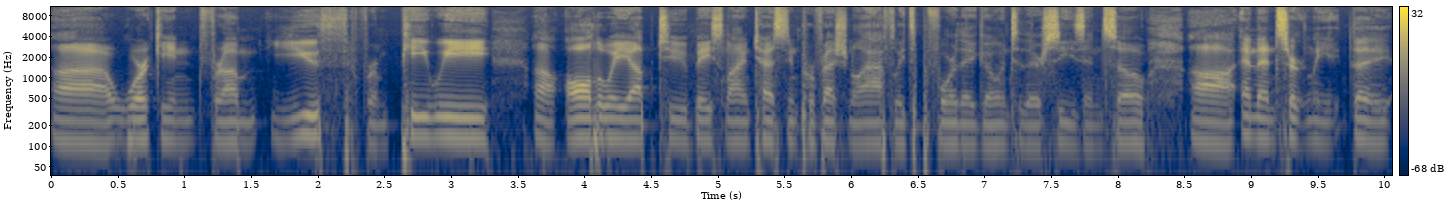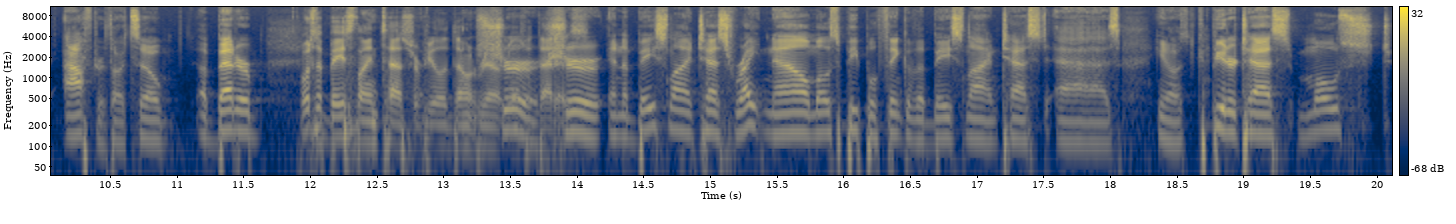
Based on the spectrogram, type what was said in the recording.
uh, working from youth, from Pee Wee, uh, all the way up to baseline testing professional athletes before they go into their season. So, uh, and then certainly the afterthought. So a better what's a baseline test for people that don't really know sure, what that is? sure. And a baseline test right now, most people think of a baseline test as you know, computer tests. Most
